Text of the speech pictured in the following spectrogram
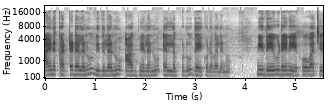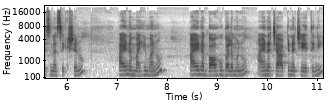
ఆయన కట్టడలను విధులను ఆజ్ఞలను ఎల్లప్పుడూ గైకొనవలెను. నీ దేవుడైన ఎహోవా చేసిన శిక్షను ఆయన మహిమను ఆయన బాహుబలమును ఆయన చాపిన చేతిని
